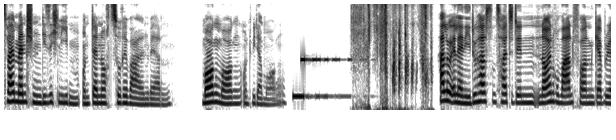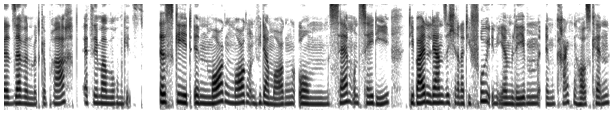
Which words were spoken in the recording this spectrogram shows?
Zwei Menschen, die sich lieben und dennoch zu Rivalen werden. Morgen, morgen und wieder morgen. Hallo Eleni, du hast uns heute den neuen Roman von Gabrielle Zevin mitgebracht. Erzähl mal, worum geht's? Es geht in Morgen, Morgen und wieder Morgen um Sam und Sadie. Die beiden lernen sich relativ früh in ihrem Leben im Krankenhaus kennen.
